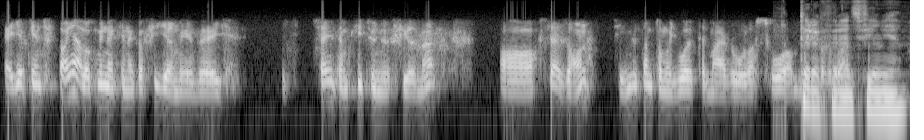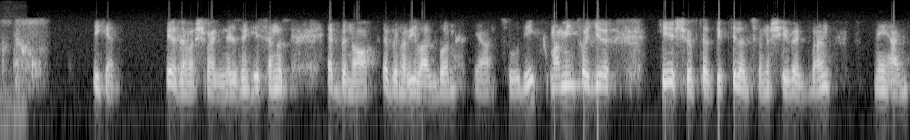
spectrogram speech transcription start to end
Egyébként ajánlok mindenkinek a figyelmébe egy, egy szerintem kitűnő filmet, a Szezon című, nem tudom, hogy volt-e már róla szó. Török Ferenc filmje. Igen, érdemes megnézni, hiszen az ebben a, ebben a világban játszódik. Mármint, hogy később, tehát a 90-es években néhány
